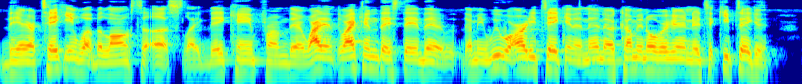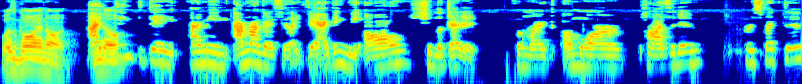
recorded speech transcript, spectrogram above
they're taking what belongs to us. Like they came from there. Why didn't? Why couldn't they stay there? I mean, we were already taken, and then they're coming over here and they t- keep taking. What's going on? You I know? think they. I mean, I'm not gonna say like they. I think we all should look at it from like a more positive perspective.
